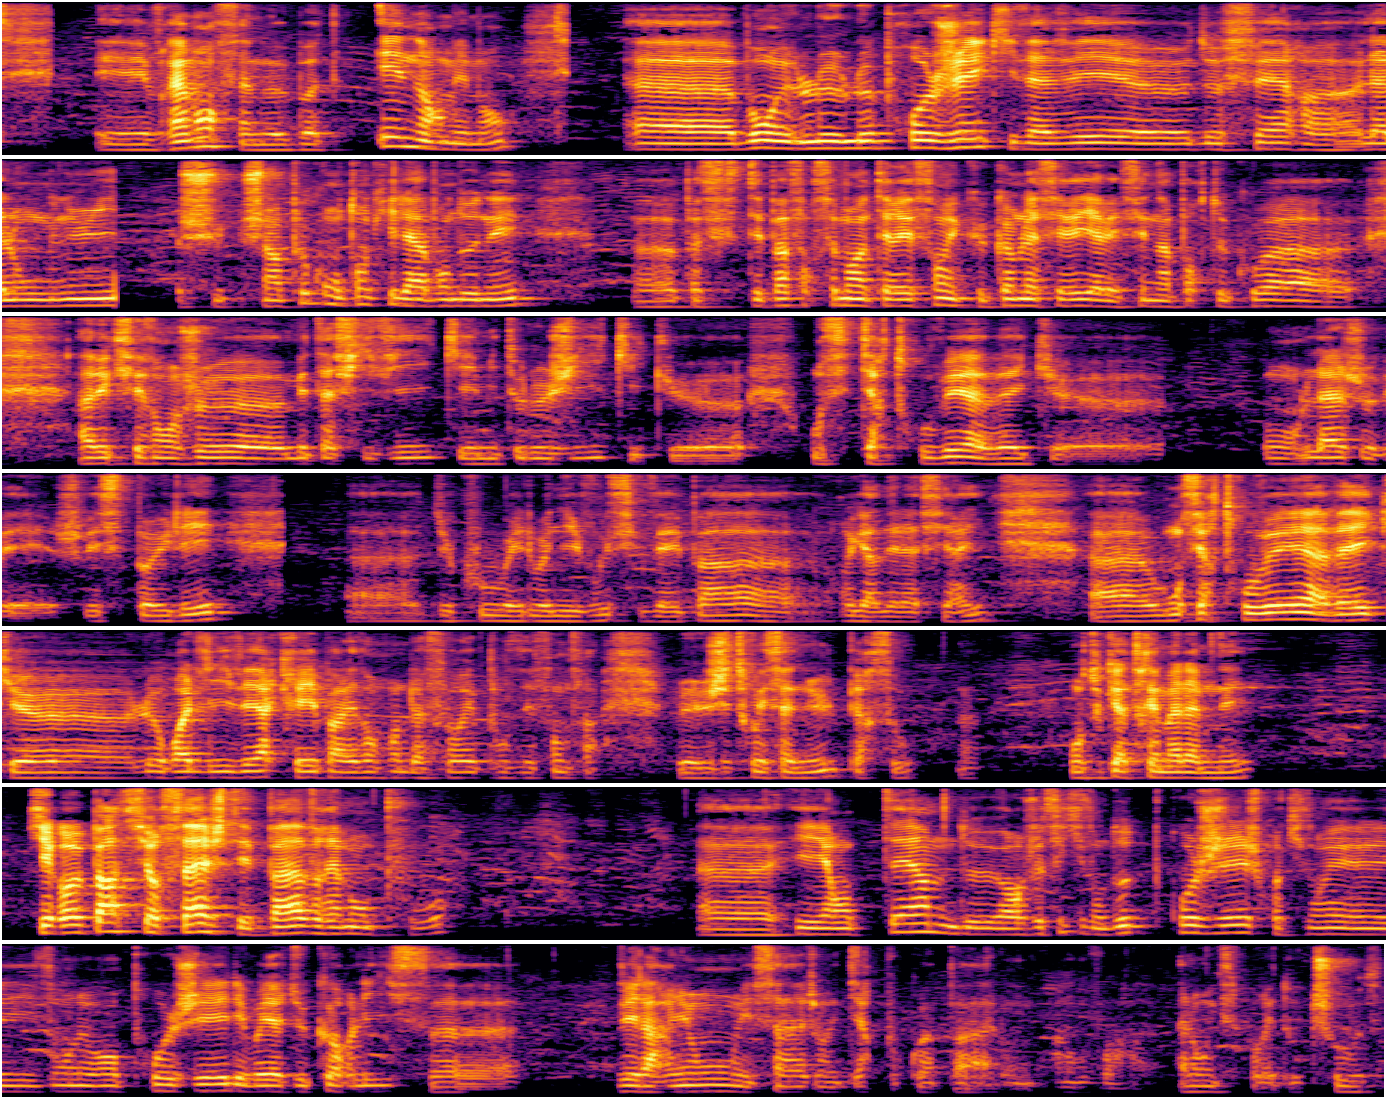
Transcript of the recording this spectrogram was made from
Et vraiment, ça me botte énormément. Euh, bon, le, projet qu'ils avaient euh, de faire euh, la longue nuit, je, suis- je suis un peu content qu'il ait abandonné parce que c'était pas forcément intéressant et que comme la série avait fait n'importe quoi avec ses enjeux métaphysiques et mythologiques et que on s'était retrouvé avec bon là je vais je vais spoiler euh, du coup éloignez-vous si vous n'avez pas euh, regardé la série euh, où on s'est retrouvé avec le roi de l'hiver créé par les enfants de la forêt pour se défendre enfin j'ai trouvé ça nul perso en tout cas très mal amené qui repartent sur ça j'étais pas vraiment pour et en termes de. Alors, je sais qu'ils ont d'autres projets. Je crois qu'ils ont, ils ont leur projet, les voyages de Corlys, Vélarion, et ça, j'ai envie de dire pourquoi pas. Allons voir, allons explorer d'autres choses.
